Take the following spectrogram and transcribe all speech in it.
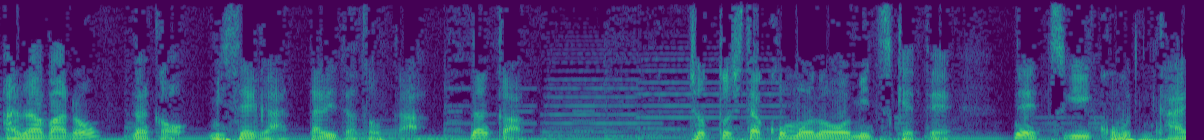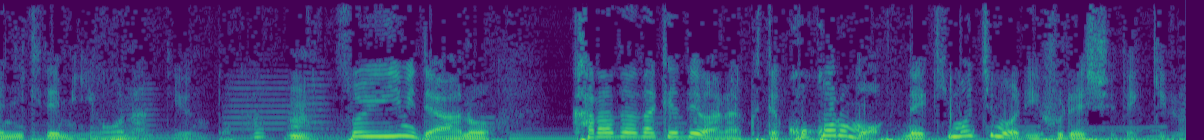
穴場のなんか店があったりだとか、なんかちょっとした小物を見つけて、ね、次ここに買いに来てみようなんていうのとか、うん、そういう意味では、あの、体だけではなくて心もね、気持ちもリフレッシュできる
